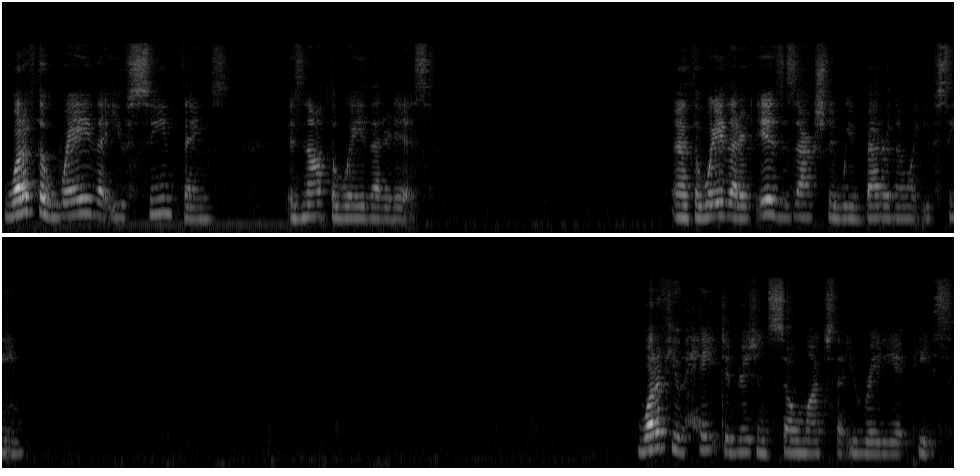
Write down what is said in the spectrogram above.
What if the way that you've seen things is not the way that it is? And if the way that it is is actually way better than what you've seen? What if you hate division so much that you radiate peace?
